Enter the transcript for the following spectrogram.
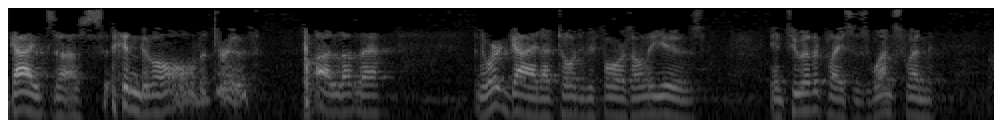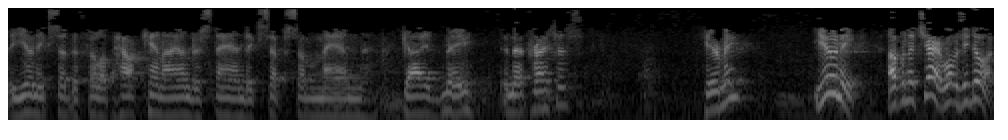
guides us into all the truth. Oh, I love that. And the word guide, I've told you before, is only used in two other places. Once when the eunuch said to Philip, How can I understand except some man guide me? Isn't that precious? Hear me? Eunuch, up in a chair. What was he doing?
